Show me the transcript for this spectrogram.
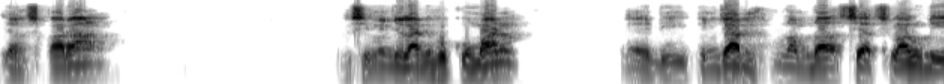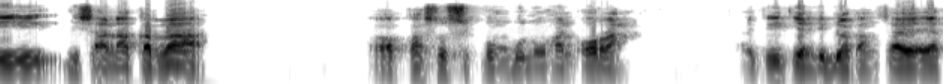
yang sekarang masih menjalani hukuman eh, di penjara. Mudah-mudahan sehat selalu di di sana karena eh, kasus pembunuhan orang. Itu, itu yang di belakang saya ya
